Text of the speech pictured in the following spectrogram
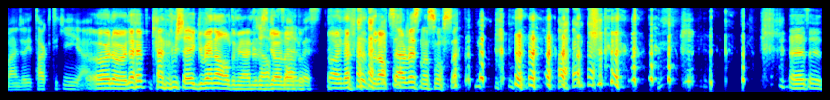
bence. Taktik iyi yani. Öyle öyle hep kendimi şeye güvene aldım yani Draft rüzgarlarda. serbest. Aynen. Draft serbest nasıl olsa. Evet evet.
